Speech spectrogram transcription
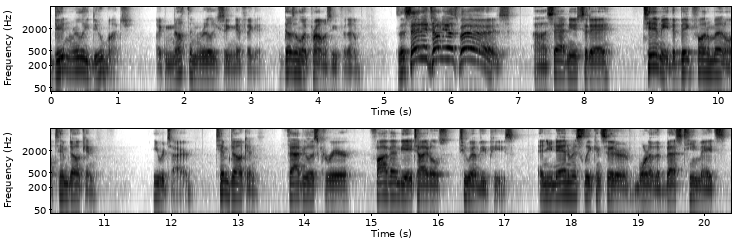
Didn't really do much. Like, nothing really significant. It doesn't look promising for them. The San Antonio Spurs! Uh, sad news today. Timmy, the big fundamental, Tim Duncan, he retired. Tim Duncan, fabulous career, five NBA titles, two MVPs and unanimously considered one of the best teammates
